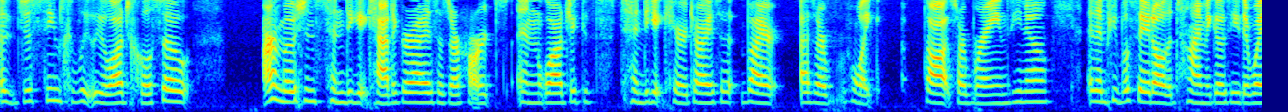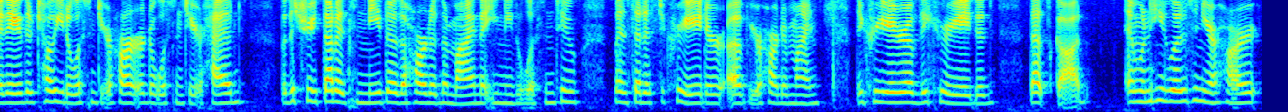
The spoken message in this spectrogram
it just seems completely illogical. So our emotions tend to get categorized as our hearts, and logic tend to get characterized by our, as our like thoughts, our brains, you know. And then people say it all the time. It goes either way. They either tell you to listen to your heart or to listen to your head. But the truth that it's neither the heart or the mind that you need to listen to, but instead it's the creator of your heart and mind, the creator of the created. That's God. And when He lives in your heart,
